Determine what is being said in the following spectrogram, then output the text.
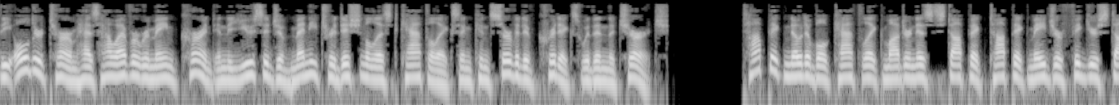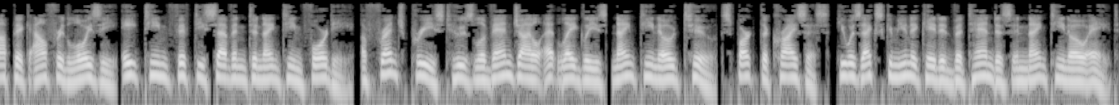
The older term has however remained current in the usage of many traditionalist Catholics and conservative critics within the Church. Topic notable Catholic modernists topic topic Major figures topic Alfred Loisy (1857–1940), a French priest whose L'Evangile et l'Église (1902) sparked the crisis. He was excommunicated Vitandus in 1908.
